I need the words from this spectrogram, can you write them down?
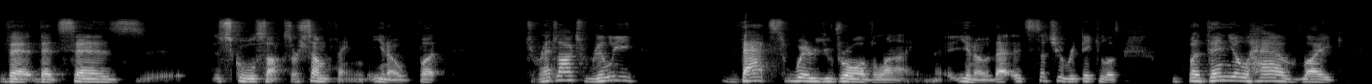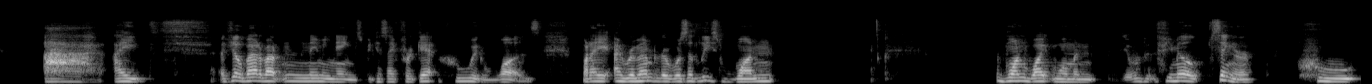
that that says uh, school sucks or something, you know, but dreadlocks really that's where you draw the line. You know, that it's such a ridiculous but then you'll have like ah I I feel bad about naming names because I forget who it was. But I, I remember there was at least one one white woman, female singer, who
